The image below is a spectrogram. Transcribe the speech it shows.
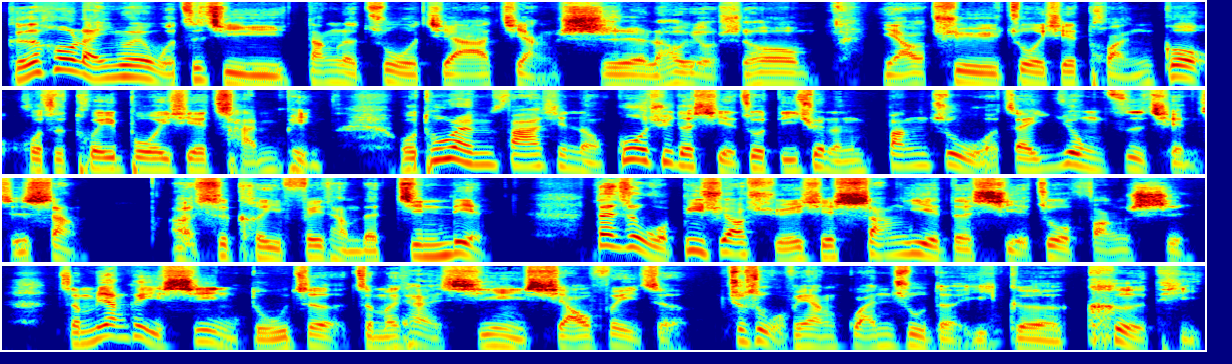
可是后来因为我自己当了作家、讲师，然后有时候也要去做一些团购，或是推播一些产品，我突然发现哦，过去的写作的确能帮助我在用字遣词上啊，是可以非常的精炼。但是我必须要学一些商业的写作方式，怎么样可以吸引读者？怎么看吸引消费者？就是我非常关注的一个课题。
